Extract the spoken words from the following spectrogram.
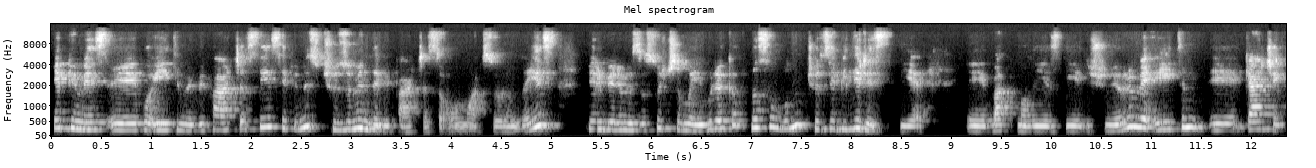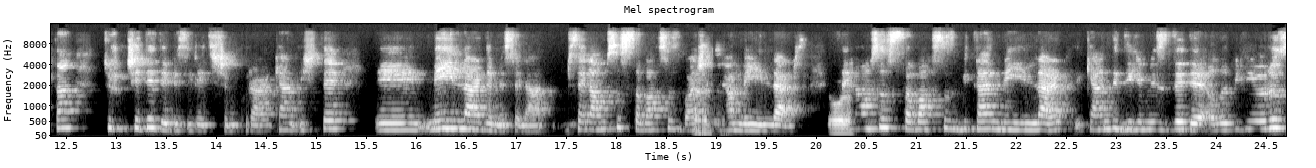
Hepimiz e, bu eğitimin bir parçasıyız. Hepimiz çözümün de bir parçası olmak zorundayız. Birbirimizi suçlamayı bırakıp nasıl bunu çözebiliriz diye e, bakmalıyız diye düşünüyorum ve eğitim e, gerçekten Türkçe'de de biz iletişim kurarken işte e, maillerde mesela selamsız sabahsız başlayan evet. mailler, Doğru. selamsız sabahsız biten mailler kendi dilimizde de alabiliyoruz,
